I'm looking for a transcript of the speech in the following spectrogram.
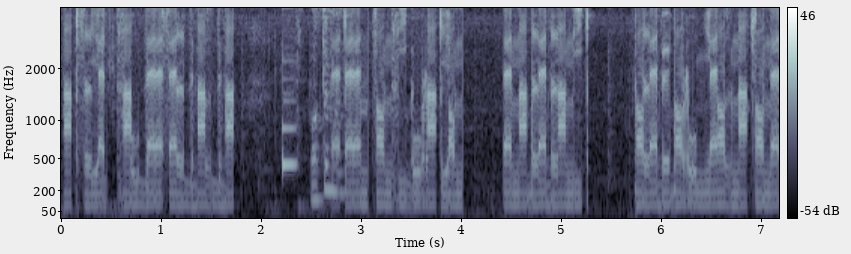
Apps 1 VDSL 2 z 2 potem configuration Enable limit Pole wyboru nieoznaczone.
